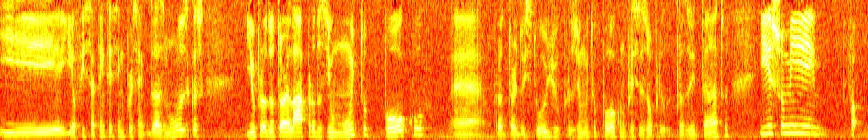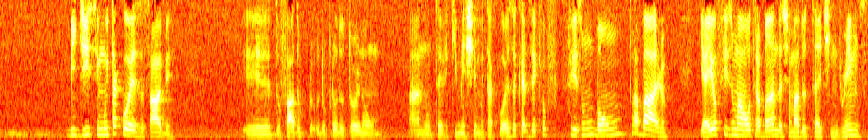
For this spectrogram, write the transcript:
e, e eu fiz 75% das músicas e o produtor lá produziu muito pouco é, o produtor do estúdio produziu muito pouco, não precisou produzir tanto e isso me me disse muita coisa, sabe? E do fato do produtor não ah, não teve que mexer muita coisa, quer dizer que eu fiz um bom trabalho. E aí eu fiz uma outra banda chamada Touching Dreams,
